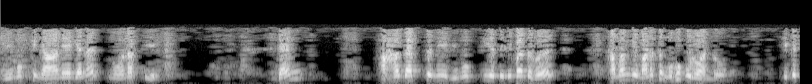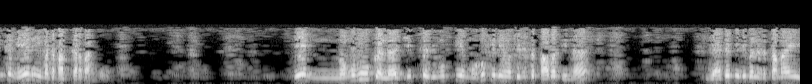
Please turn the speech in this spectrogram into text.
විමුක්ති ඥානය ගැන නුවණක් තියෙයි. දැන් අහගත්ත මේ විමුක්තිය පිළිබඳව තමන්ගේ මනස මුහු පුරවන්න ඕනේ. ටික ටික මේරීමටපත් කරවන්න ඕනේ. ඒ නොමුහු කළ චිත්ත විමුක්තිය මුහු කිරීම පිණිස පවතින යද පිළිවෙලට තමයි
